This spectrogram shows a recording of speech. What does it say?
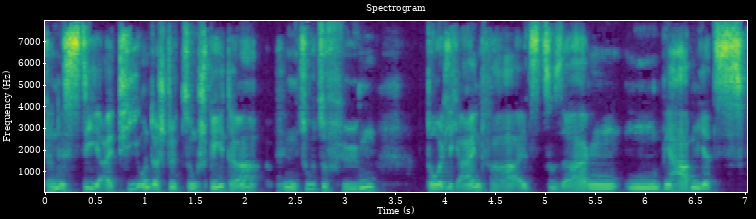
dann ist die IT-Unterstützung später hinzuzufügen deutlich einfacher, als zu sagen, hm, wir haben jetzt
